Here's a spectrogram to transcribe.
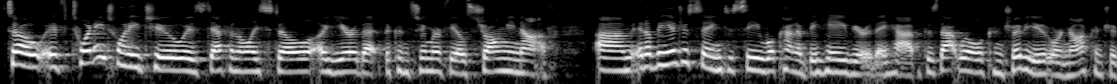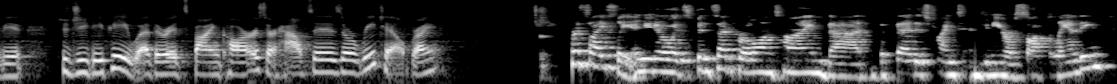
So, if 2022 is definitely still a year that the consumer feels strong enough um, it'll be interesting to see what kind of behavior they have because that will contribute or not contribute to GDP, whether it's buying cars or houses or retail, right? Precisely. And you know, it's been said for a long time that the Fed is trying to engineer a soft landing,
